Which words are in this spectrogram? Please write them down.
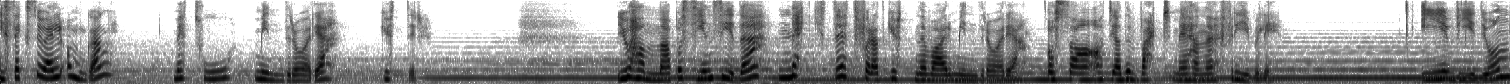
i seksuell omgang med to mindreårige gutter. Johanna på sin side nektet for at guttene var mindreårige, og sa at de hadde vært med henne frivillig. I videoen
